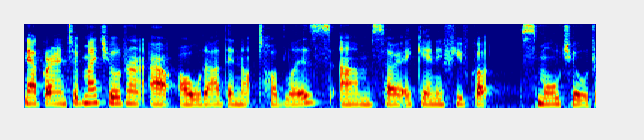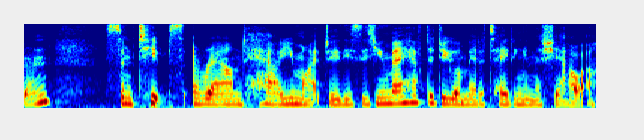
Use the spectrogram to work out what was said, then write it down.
Now, granted, my children are older, they're not toddlers. Um, so, again, if you've got small children, some tips around how you might do this is you may have to do your meditating in the shower.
